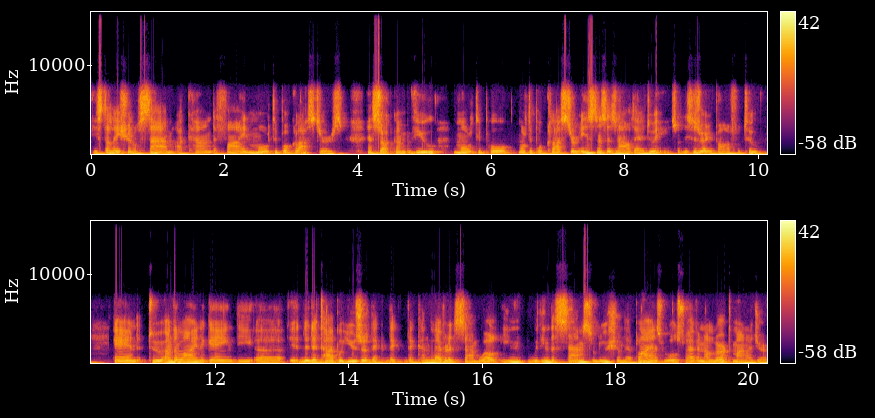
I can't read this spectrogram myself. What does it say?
installation of SAM, I can define multiple clusters, and so I can view multiple multiple cluster instances and how they're doing. So this is very powerful too. And to underline again the, uh, the, the type of user that, that, that can leverage SAM, well, in within the SAM solution, the appliance, we also have an alert manager.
